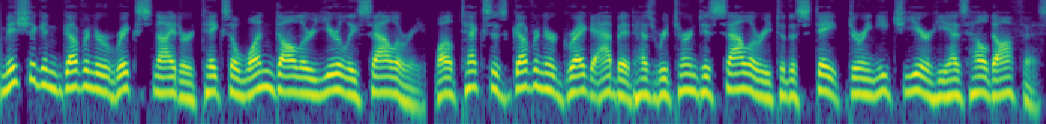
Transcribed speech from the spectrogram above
Michigan Governor Rick Snyder takes a $1 yearly salary, while Texas Governor Greg Abbott has returned his salary to the state during each year he has held office.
